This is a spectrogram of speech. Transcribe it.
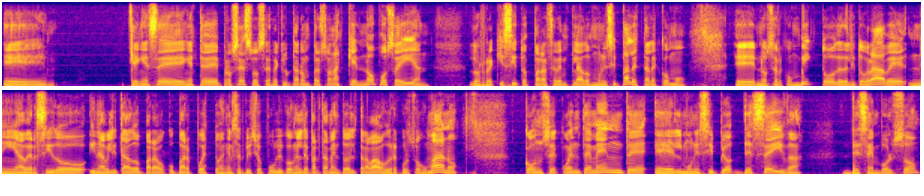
eh, que en, ese, en este proceso se reclutaron personas que no poseían los requisitos para ser empleados municipales, tales como no ser convicto de delito grave, ni haber sido inhabilitado para ocupar puestos en el servicio público en el Departamento del Trabajo y Recursos Humanos. Consecuentemente, el municipio de Ceiba desembolsó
